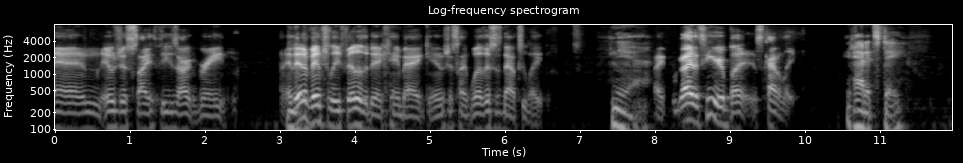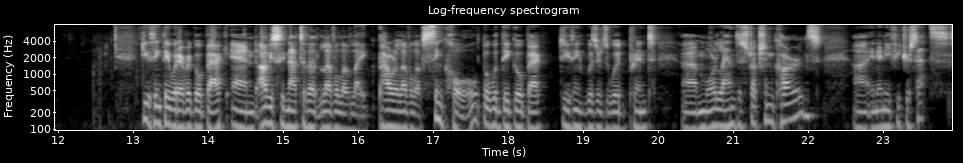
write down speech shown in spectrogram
And it was just like these aren't great. And then eventually Field of the Dead came back and it was just like, well, this is now too late. Yeah. Like we're glad it's here, but it's kinda late. It had its day. Do you think they would ever go back and obviously not to the level of like power level of sinkhole, but would they go back do you think Wizards would print uh, more land destruction cards uh, in any future sets?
